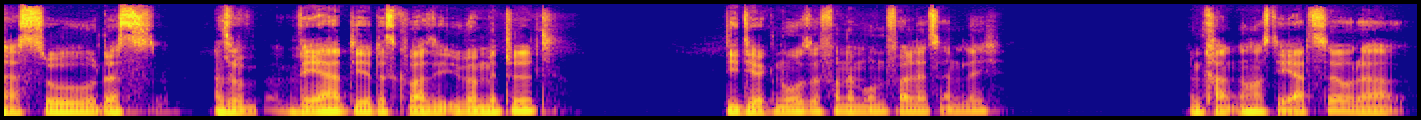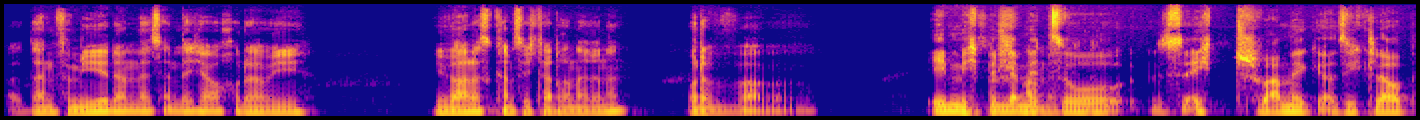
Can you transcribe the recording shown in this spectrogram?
hast du das, also wer hat dir das quasi übermittelt? Die Diagnose von dem Unfall letztendlich? Im Krankenhaus die Ärzte oder deine Familie dann letztendlich auch? Oder wie, wie war das? Kannst du dich daran erinnern? Oder war, Eben, ich bin damit so, es ist echt schwammig. Also ich glaube,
